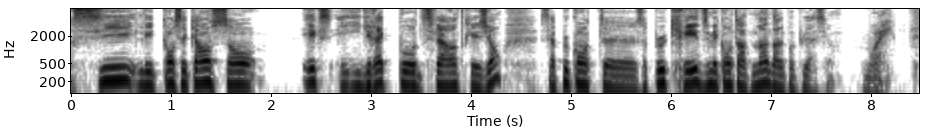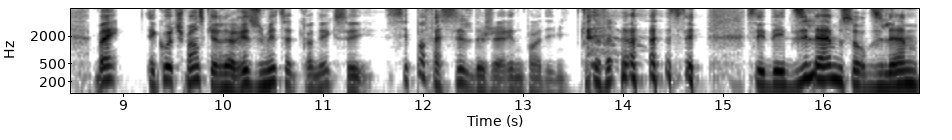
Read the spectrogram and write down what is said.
si les conséquences sont X et Y pour différentes régions, ça peut, euh, créer du mécontentement dans la population. Oui. Ben, Écoute, je pense que le résumé de cette chronique, c'est c'est pas facile de gérer une pandémie. Tout à fait. c'est des dilemmes sur dilemmes,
